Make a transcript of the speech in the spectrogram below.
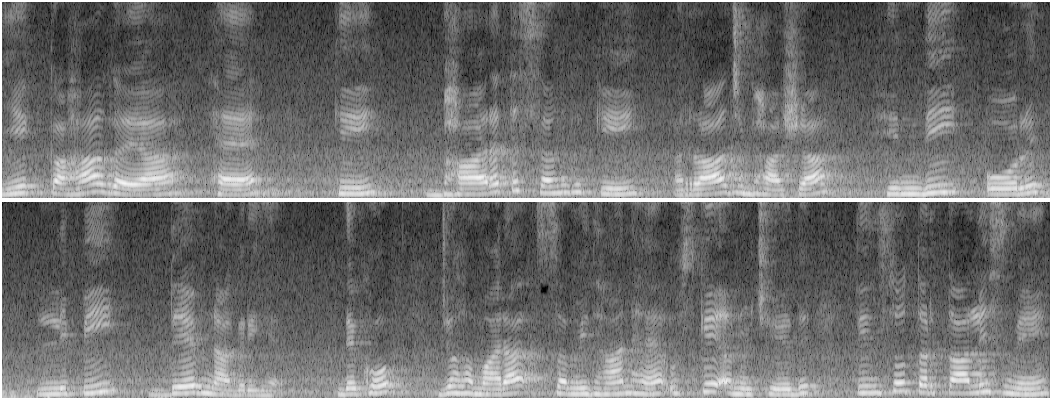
ये कहा गया है कि भारत संघ की राजभाषा हिंदी और लिपि देवनागरी है। देखो, जो हमारा संविधान है, उसके अनुच्छेद 343 में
